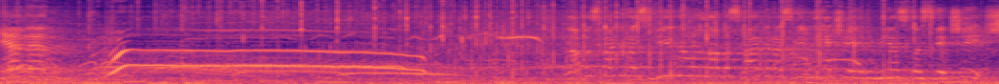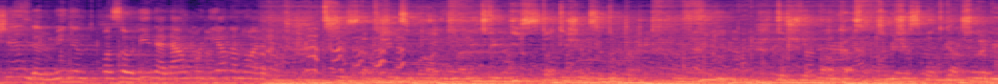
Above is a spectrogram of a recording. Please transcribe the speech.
Labas Miesto svečiai. Šiandien minint pasaulinę Lenkų dieną noriu. 300 tysięcy Polaków na Litwie i 100 tysięcy tutaj. W Wilnie. To świetna okazja, żeby się spotkać, lepiej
